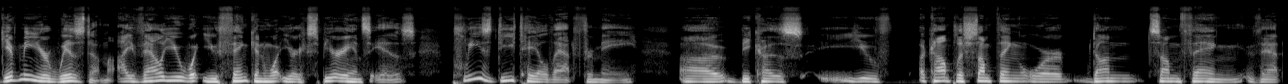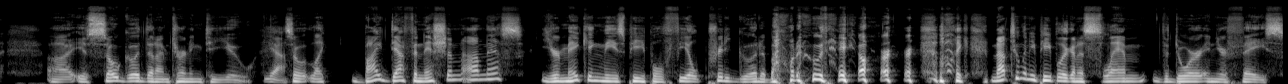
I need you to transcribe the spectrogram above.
give me your wisdom i value what you think and what your experience is please detail that for me uh, because you've accomplished something or done something that uh, is so good that I'm turning to you. Yeah. So, like, by definition on this, you're making these people feel pretty good about who they are. like, not too many people are going to slam the door in your face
